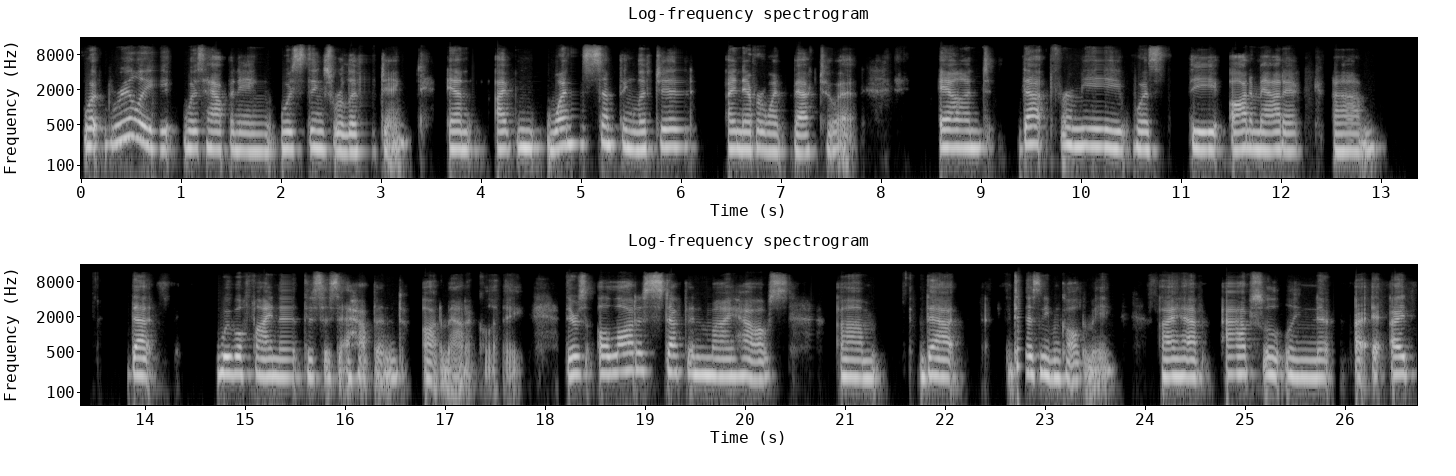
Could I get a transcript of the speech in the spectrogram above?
what really was happening was things were lifting. And i've once something lifted i never went back to it. And that for me was the automatic um, that we will find that this has happened automatically. There's a lot of stuff in my house um, that doesn't even call to me. I have absolutely no I, I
